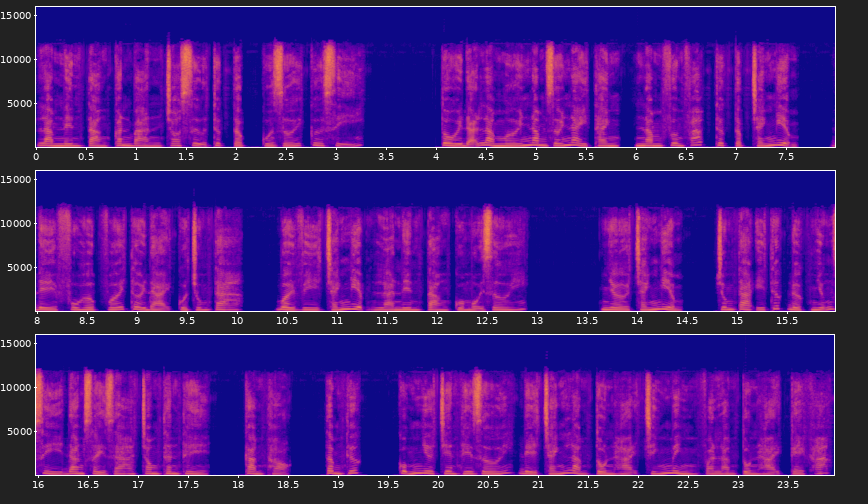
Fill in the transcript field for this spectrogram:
làm nền tảng căn bản cho sự thực tập của giới cư sĩ. Tôi đã làm mới năm giới này thành năm phương pháp thực tập chánh niệm để phù hợp với thời đại của chúng ta, bởi vì chánh niệm là nền tảng của mỗi giới. Nhờ chánh niệm, chúng ta ý thức được những gì đang xảy ra trong thân thể, cảm thọ, tâm thức, cũng như trên thế giới để tránh làm tổn hại chính mình và làm tổn hại kẻ khác.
